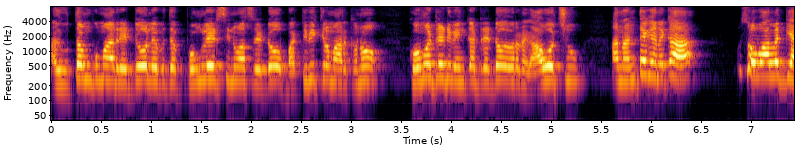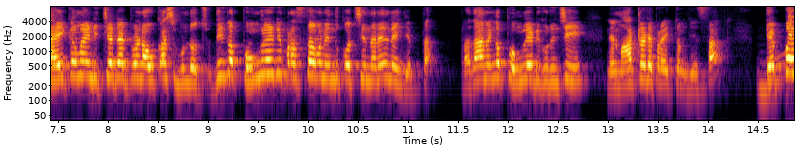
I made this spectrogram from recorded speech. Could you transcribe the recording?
అది ఉత్తమ్ కుమార్ రెడ్డో లేకపోతే పొంగులేటి శ్రీనివాస్ రెడ్డో బట్టి విక్రమార్కనో కోమటిరెడ్డి వెంకటరెడ్డో ఎవరైనా కావచ్చు అని అంటే కనుక సో వాళ్ళకి హైకమాండ్ ఇచ్చేటటువంటి అవకాశం ఉండొచ్చు. దీంట్లో పొంగులేటి ప్రస్తావన ఎందుకు వచ్చిందనేది నేను చెప్తా. ప్రధానంగా పొంగులేటి గురించి నేను మాట్లాడే ప్రయత్నం చేస్తాను డెబ్బై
